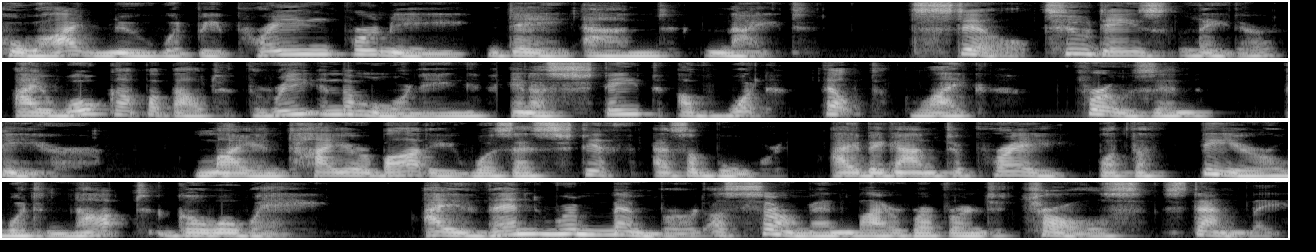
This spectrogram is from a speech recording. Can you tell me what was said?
who I knew would be praying for me day and night. Still, two days later, I woke up about three in the morning in a state of what felt like frozen fear. My entire body was as stiff as a board. I began to pray, but the fear would not go away. I then remembered a sermon by Reverend Charles Stanley.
